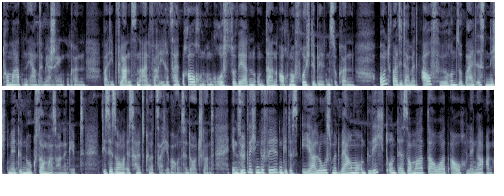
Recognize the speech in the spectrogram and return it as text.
Tomatenernte mehr schenken können, weil die Pflanzen einfach ihre Zeit brauchen, um groß zu werden und dann auch noch Früchte bilden zu können. Und weil sie damit aufhören, sobald es nicht mehr genug Sommersonne gibt. Die Saison ist halt kürzer hier bei uns in Deutschland. In südlichen Gefilden geht es eher los mit Wärme und Licht und der Sommer dauert auch länger an.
